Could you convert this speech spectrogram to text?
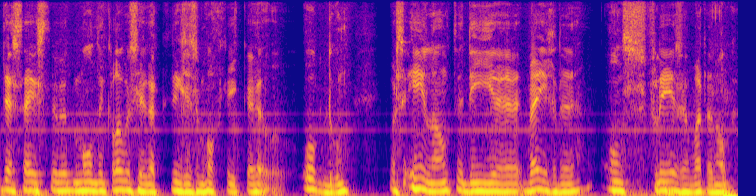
destijds de mond- en klovenzekercrisis mocht ik eh, ook doen. was één land die eh, weigerde ons vlees en wat dan ook.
